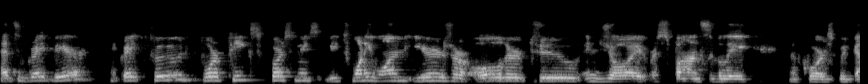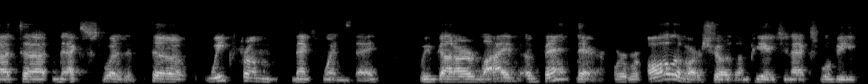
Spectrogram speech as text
had some great beer, great food. Four Peaks, of course, means to be 21 years or older to enjoy responsibly. And of course, we've got uh, next what is it? The week from next Wednesday We've got our live event there where all of our shows on PHNX will be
